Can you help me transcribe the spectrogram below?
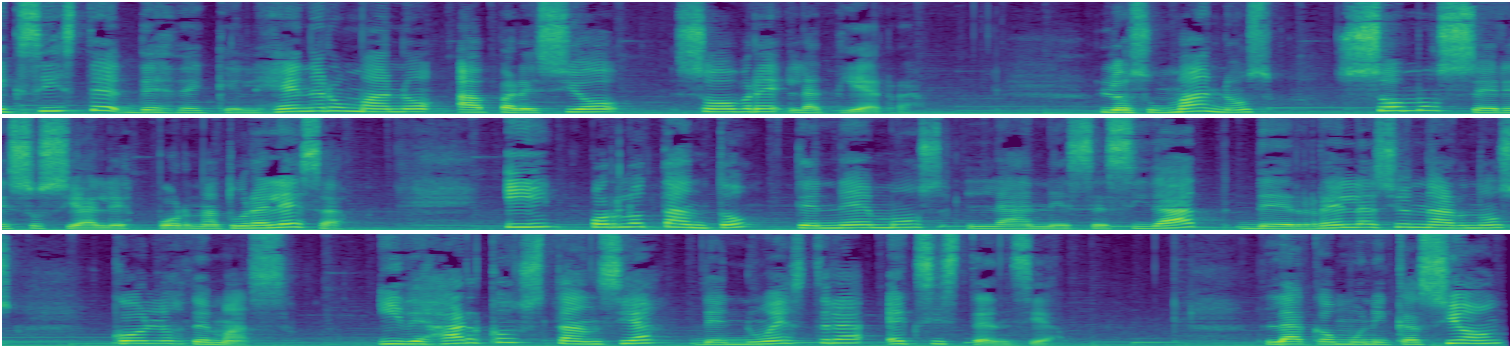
existe desde que el género humano apareció sobre la Tierra. Los humanos somos seres sociales por naturaleza y por lo tanto tenemos la necesidad de relacionarnos con los demás y dejar constancia de nuestra existencia. La comunicación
